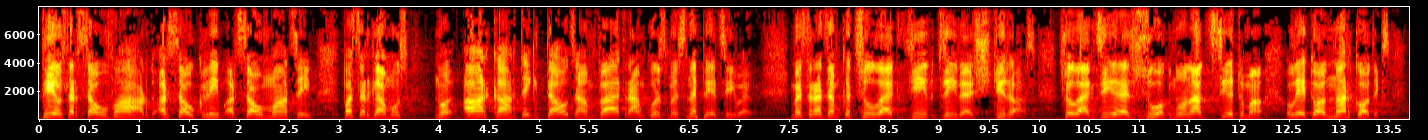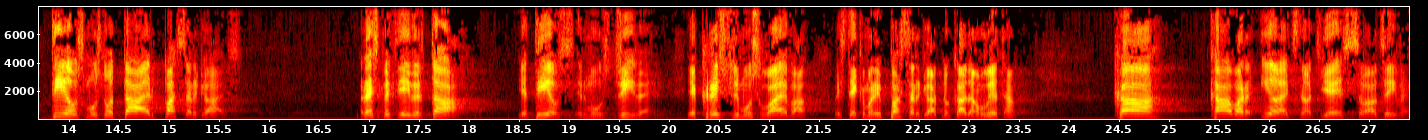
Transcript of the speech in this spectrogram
Dievs ar savu vārdu, ar savu gribu, ar savu mācību pasargā mūs no ārkārtīgi daudzām vētrām, kuras mēs nepiedzīvojam. Mēs redzam, ka cilvēki dzīvē šķirās, cilvēki dzīvē zog, nonāk cietumā, lieto narkotikas, Dievs mūs no tā ir pasargājis. Respektīvi ir tā, ja Dievs ir mūsu dzīvē, ja Kristus ir mūsu laivā, mēs tiekam arī pasargāti no kādām lietām. Kā, kā var ieaicināt Jēzus savā dzīvē?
